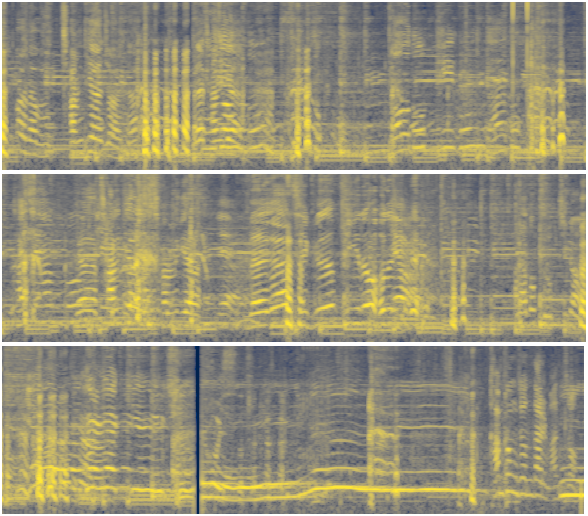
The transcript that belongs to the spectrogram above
신발 나 무슨 장기한 줄 알까? 내가 장기한. 우정도 상속고 너도 피고 나도 피고 같이 한번 피고. 장기야, 장기야. 예. 내가 지금 피러 오는 야. 길에. 하나도 부럽지가 않아. 알고 있어. 전달 만점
